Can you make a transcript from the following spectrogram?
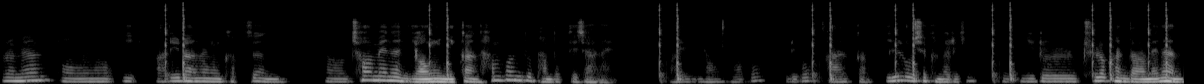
그러면 어, 이 R이라는 값은 어, 처음에는 0이니까 한 번도 반복되지 않아요. y 0하고 그리고 r 값 1로 시작한다 그러죠. 1을 출력한 다음에는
